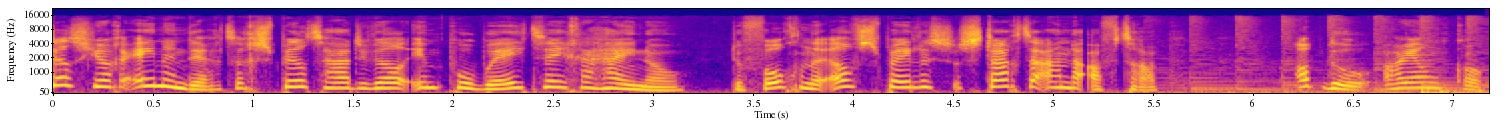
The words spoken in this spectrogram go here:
Excelsior 31 speelt haar duel in Pool B tegen Heino. De volgende elf spelers starten aan de aftrap. Abdul Arjan Kok.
